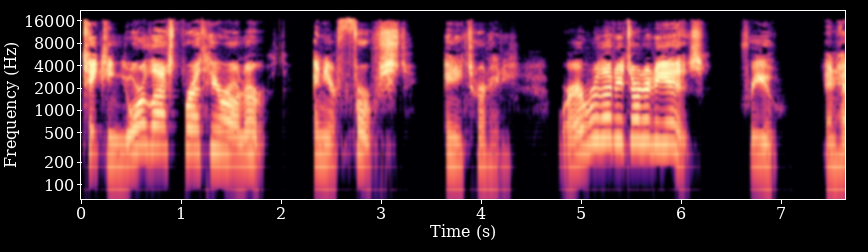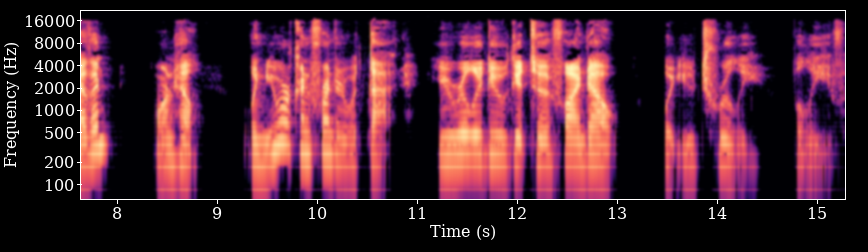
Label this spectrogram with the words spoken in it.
taking your last breath here on earth and your first in eternity, wherever that eternity is for you, in heaven or in hell, when you are confronted with that, you really do get to find out what you truly believe.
